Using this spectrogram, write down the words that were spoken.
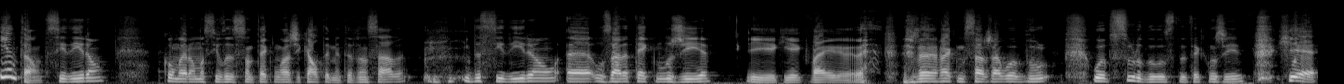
E então decidiram como era uma civilização tecnológica altamente avançada, decidiram uh, usar a tecnologia. E aqui é que vai, vai começar já o, o absurdo uso da tecnologia, que é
